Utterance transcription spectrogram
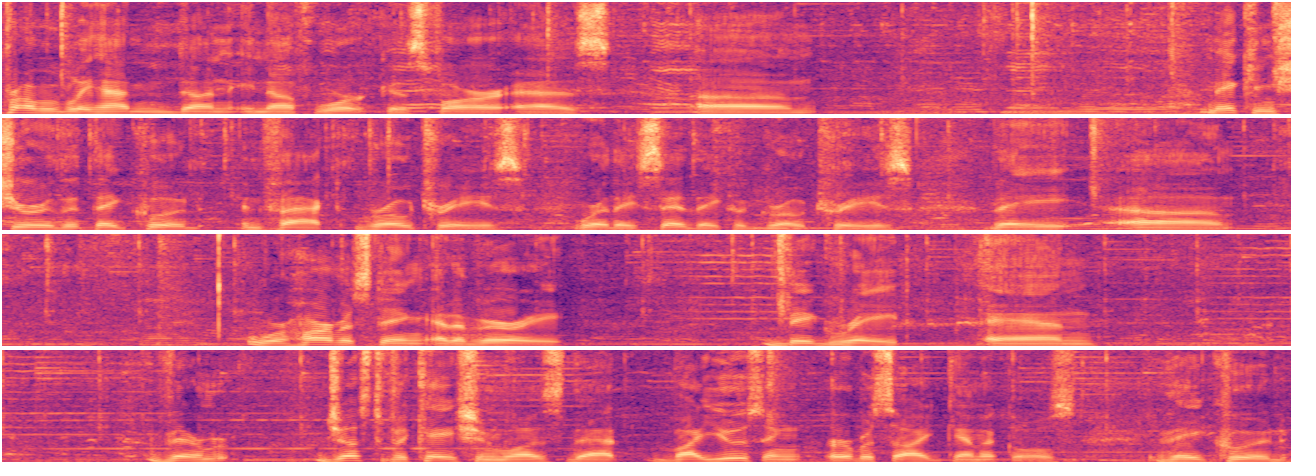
probably hadn't done enough work as far as um, making sure that they could, in fact, grow trees where they said they could grow trees. They uh, were harvesting at a very big rate and their justification was that by using herbicide chemicals they could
